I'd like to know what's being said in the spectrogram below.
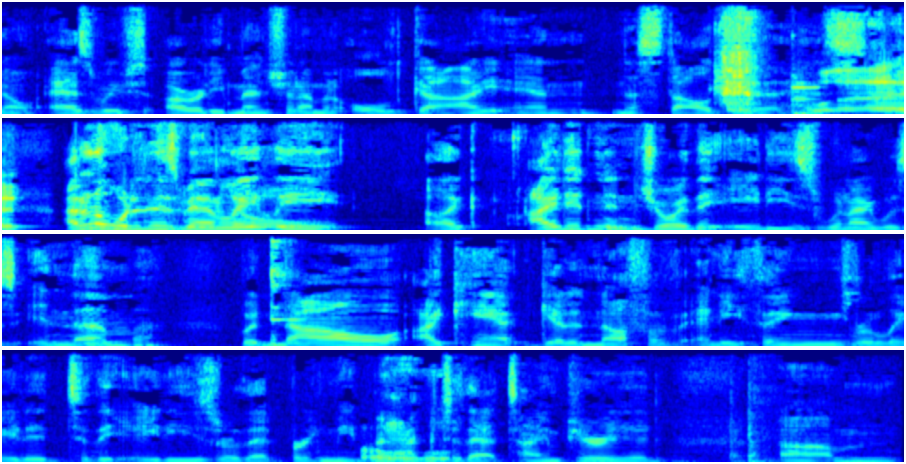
know, as we've already mentioned, I'm an old guy, and nostalgia has. What? I don't know what it is, man. Lately, like I didn't enjoy the '80s when I was in them, but now I can't get enough of anything related to the '80s or that bring me back Oh. to that time period. Um,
